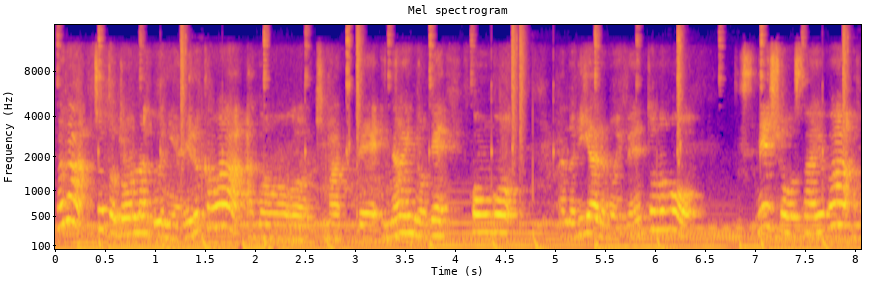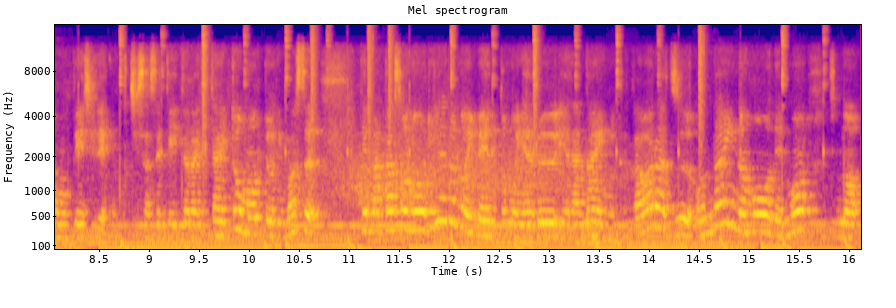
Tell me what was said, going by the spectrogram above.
まだちょっとどんな風にやれるかはあの決まっていないので今後あのリアルのイベントの方ですね詳細はホームページで告知させていただきたいと思っております。でまたそのリアルのイベントのやるやらないにかかわらずオンラインの方でもその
